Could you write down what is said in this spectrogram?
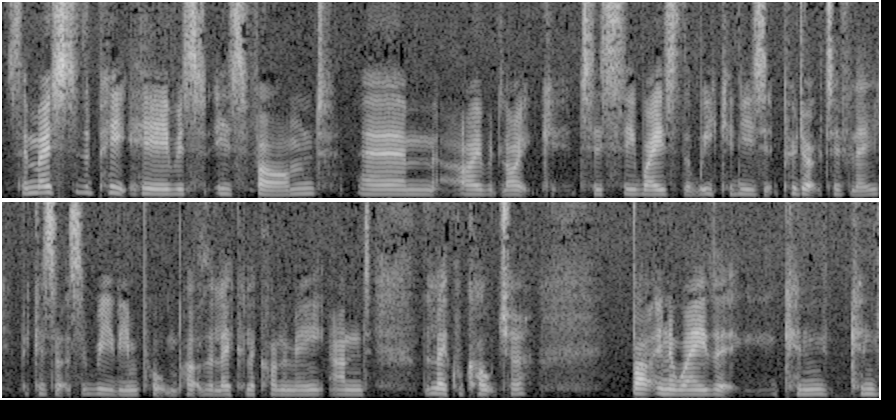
So most of the peat here is is farmed. Um, I would like to see ways that we can use it productively because that's a really important part of the local economy and the local culture, but in a way that can can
